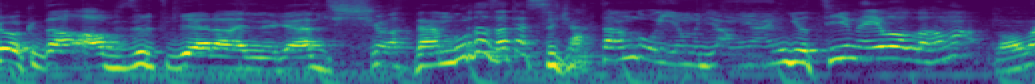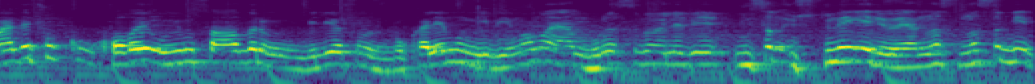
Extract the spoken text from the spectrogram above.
Çok daha absürt bir yer haline geldi şu an. Ben burada zaten sıcaktan da uyuyamayacağım yani. Yatayım eyvallah ama... Normalde çok kolay uyum sağlarım. Biliyorsunuz bu kalemun gibiyim ama yani burası böyle bir insanın üstüne geliyor. Yani nasıl nasıl bir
